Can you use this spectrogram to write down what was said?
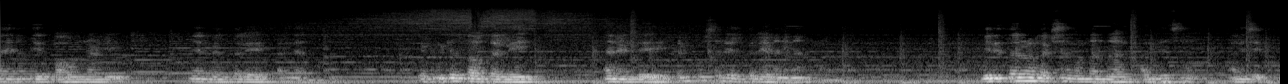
నాయన మీరు బాగుండండి నేను వెళ్తలే అన్నాను. ఎక్కడికి వెళ్తావు తల్లి? అని అంటే ఇక్కడికి వెళ్తలేను ఆయన మీరిద్దరు లక్షణం ఉందందా? అందే సార్ అని చెప్పి.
